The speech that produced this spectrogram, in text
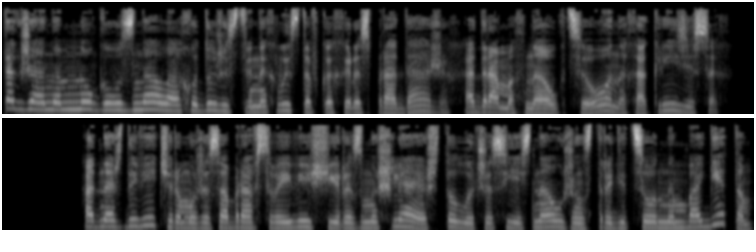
Также она много узнала о художественных выставках и распродажах, о драмах на аукционах, о кризисах. Однажды вечером, уже собрав свои вещи и размышляя, что лучше съесть на ужин с традиционным багетом,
